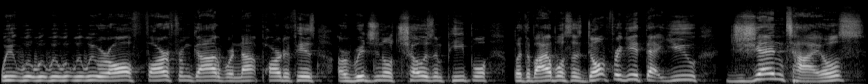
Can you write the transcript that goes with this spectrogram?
We, we, we, we, we were all far from God. We're not part of His original chosen people. But the Bible says, don't forget that you Gentiles,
